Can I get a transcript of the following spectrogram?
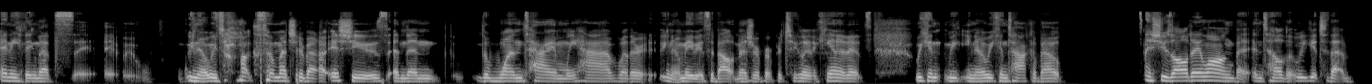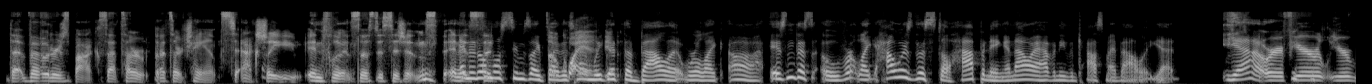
anything that's you know we talk so much about issues and then the one time we have whether you know maybe it's a ballot measure but particularly candidates we can we you know we can talk about issues all day long but until that we get to that that voters box that's our that's our chance to actually influence those decisions. And, and it almost seems like so by the quiet, time we yeah. get the ballot we're like oh isn't this over? Like how is this still happening? And now i haven't even cast my ballot yet. Yeah or if you're you're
